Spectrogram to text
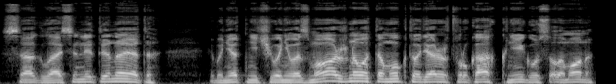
Согласен ли ты на это? Ибо нет ничего невозможного тому, кто держит в руках книгу Соломона.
